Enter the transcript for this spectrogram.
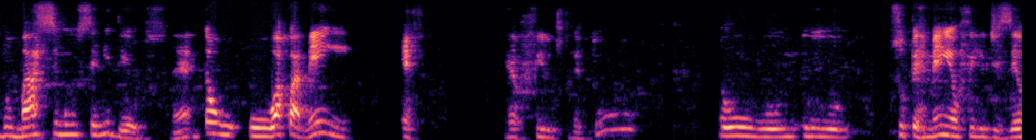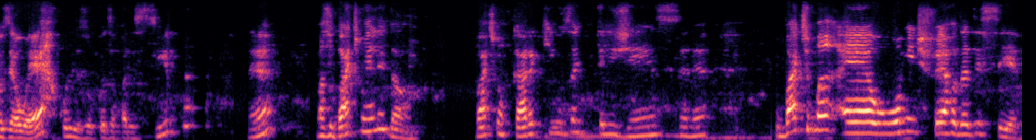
no máximo, um semideus. Né? Então, o Aquaman é, é o filho de Netuno, o, o, Superman é o filho de Zeus, é o Hércules, ou coisa parecida. Né? Mas o Batman é legal. O Batman é um cara que usa inteligência. Né? O Batman é o Homem de Ferro da DC.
